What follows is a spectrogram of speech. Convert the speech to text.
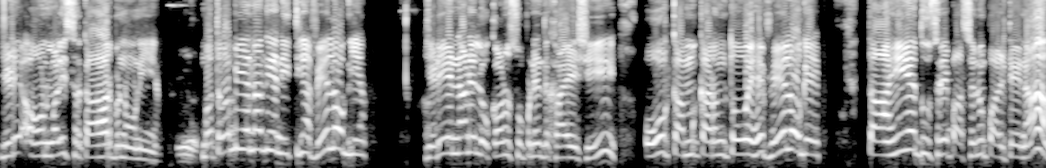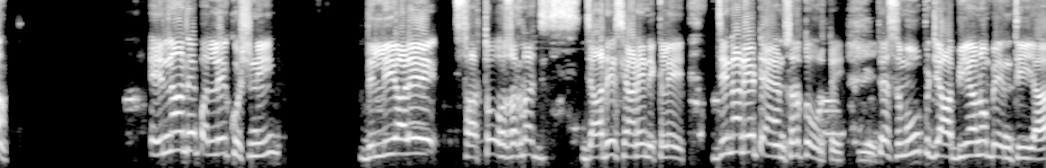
ਜਿਹੜੇ ਆਉਣ ਵਾਲੀ ਸਰਕਾਰ ਬਣਾਉਣੀ ਹੈ ਮਤਲਬ ਵੀ ਇਹਨਾਂ ਦੀਆਂ ਨੀਤੀਆਂ ਫੇਲ ਹੋ ਗਈਆਂ। ਜਿਹੜੇ ਇਹਨਾਂ ਨੇ ਲੋਕਾਂ ਨੂੰ ਸੁਪਨੇ ਦਿਖਾਏ ਸੀ, ਉਹ ਕੰਮ ਕਰਨ ਤੋਂ ਇਹ ਫੇਲ ਹੋ ਗਏ। ਤਾਂ ਹੀ ਇਹ ਦੂਸਰੇ ਪਾਸੇ ਨੂੰ ਪਲਟੇ ਨਾ। ਇਹਨਾਂ ਦੇ ਪੱਲੇ ਕੁਛ ਨਹੀਂ। ਦਿੱਲੀ ਵਾਲੇ ਸਾਥੋਂ ਹੋ ਸਕਦਾ ਜਿਆਦੇ ਸਿਆਣੇ ਨਿਕਲੇ ਜਿਨ੍ਹਾਂ ਨੇ ਟਾਈਮ ਸਿਰ ਤੋਰਤੇ। ਤੇ ਸਮੂਹ ਪੰਜਾਬੀਆਂ ਨੂੰ ਬੇਨਤੀ ਆ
